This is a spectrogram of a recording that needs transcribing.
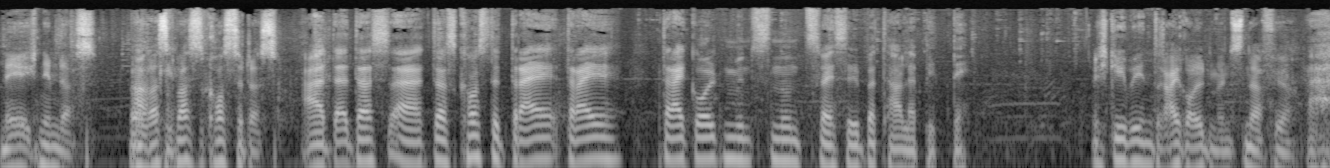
Nee, ich nehme das. Okay. Was, was kostet das? Ah, da- das, äh, das kostet drei, drei, drei Goldmünzen und zwei Silbertaler, bitte. Ich gebe Ihnen drei Goldmünzen dafür. Ah.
